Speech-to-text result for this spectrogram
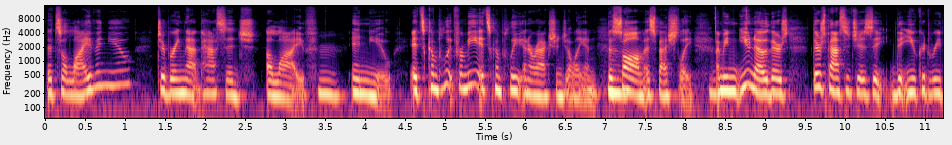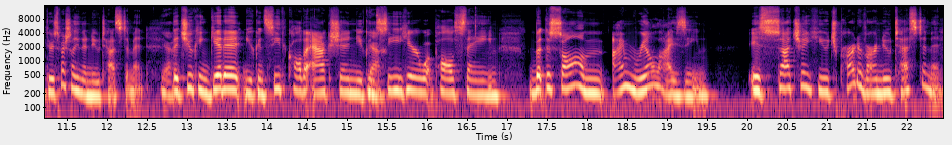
that's alive in you to bring that passage alive hmm. in you. It's complete for me. It's complete interaction, Jillian. The hmm. Psalm, especially. Hmm. I mean, you know, there's there's passages that, that you could read through, especially in the New Testament, yeah. that you can get it. You can see the call to action. You can yeah. see here what Paul's saying. But the Psalm, I'm realizing, is such a huge part of our New Testament.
